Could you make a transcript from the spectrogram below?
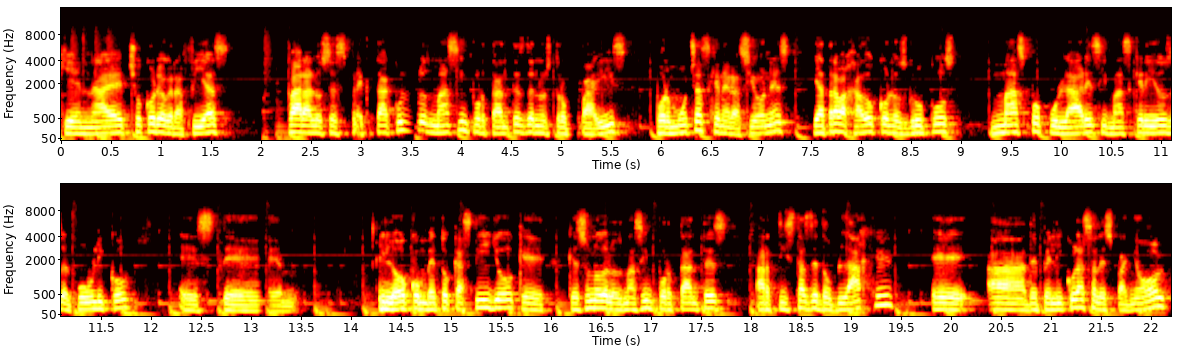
quien ha hecho coreografías para los espectáculos más importantes de nuestro país por muchas generaciones y ha trabajado con los grupos más populares y más queridos del público. Este, y luego con Beto Castillo, que, es uno de los más importantes artistas de doblaje eh, de películas al español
